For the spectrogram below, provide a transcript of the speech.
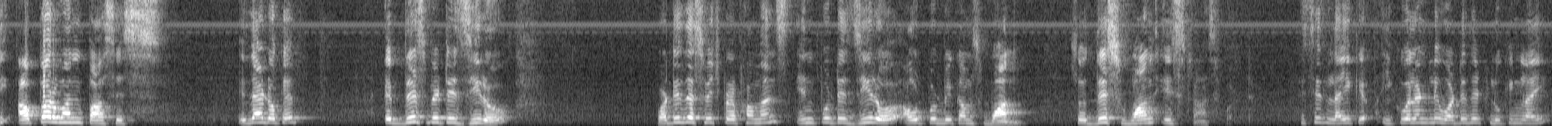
the upper one passes is that okay if this bit is zero what is the switch performance input is zero output becomes one so this one is transferred this is like equivalently what is it looking like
